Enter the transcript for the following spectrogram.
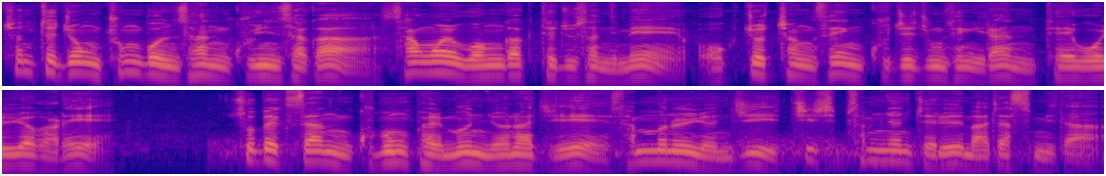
천태종 총본산 구인사가 상월 원각 대조사님의 억조창생 구제중생이란 대원력 아래 소백산 구봉팔문 연화지에 산문을 연 지 73년째를 맞았습니다.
